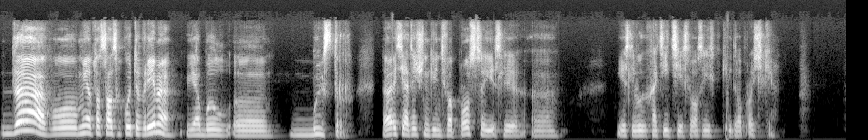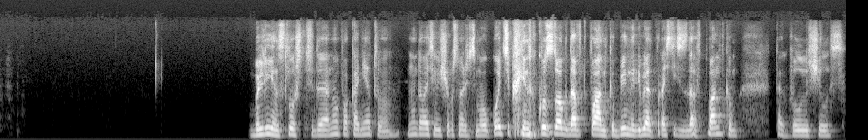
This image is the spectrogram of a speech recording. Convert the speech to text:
Да, у меня тут осталось какое-то время, я был э, быстр. Давайте я отвечу на какие-нибудь вопросы, если, э, если вы хотите, если у вас есть какие-то вопросики. Блин, слушайте, да, ну пока нету. Ну давайте еще посмотрите моего котика и на кусок Дафтпанка. Блин, ребят, простите с Дафтпанком, так получилось.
